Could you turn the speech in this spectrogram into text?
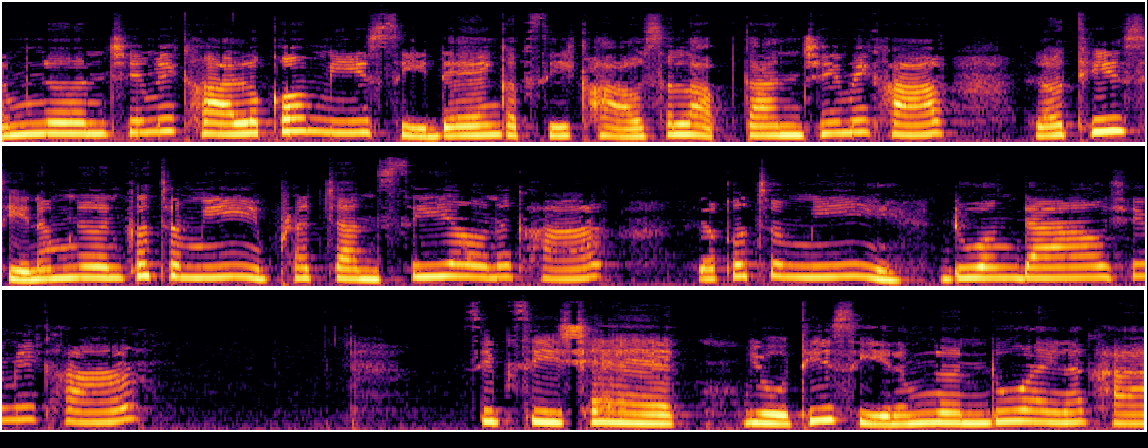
น้ำเงินใช่ไหมคะ แล้วก็มีสีแดงกับสีขาวสลับกันใช่ไหมคะ แล้วที่สีน้ำเงินก็จะมีพระจันทร์เสี้ยวนะคะ แล้วก็จะมีดวงดาวใช่ไหมคะ14แฉกอยู่ที่สีน้ำเงินด้วยนะคะ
